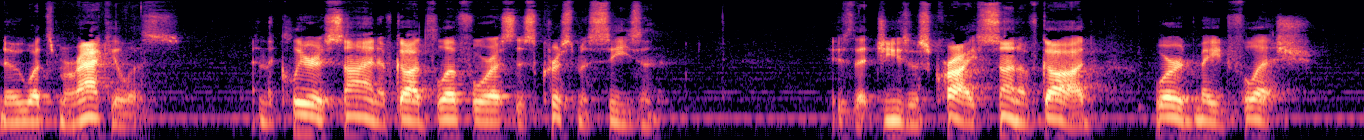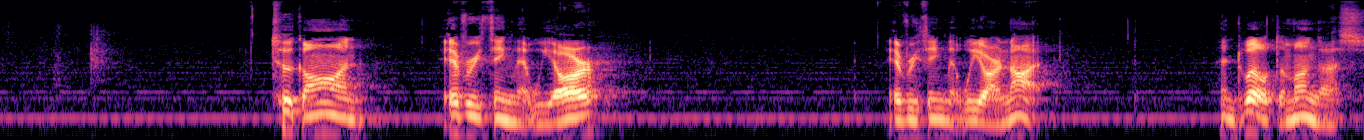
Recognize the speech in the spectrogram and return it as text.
Know what's miraculous. And the clearest sign of God's love for us this Christmas season is that Jesus Christ, Son of God, Word made flesh, took on everything that we are, everything that we are not and dwelt among us.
